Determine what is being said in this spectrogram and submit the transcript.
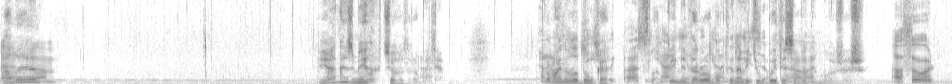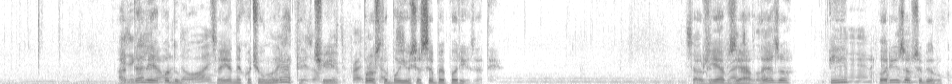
Але я не зміг цього зробити. Промайнула думка, слабкий недоробок, ти навіть убити себе не можеш. А далі я подумав, це я не хочу вмирати, чи просто боюся себе порізати. Тож я взяв лезо і порізав собі руку.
